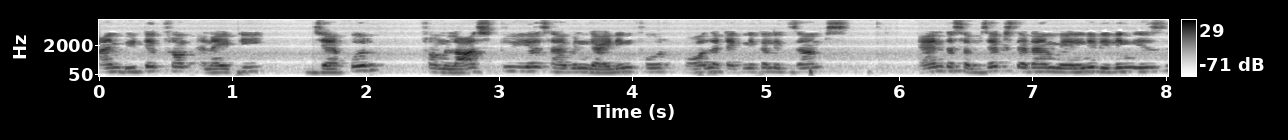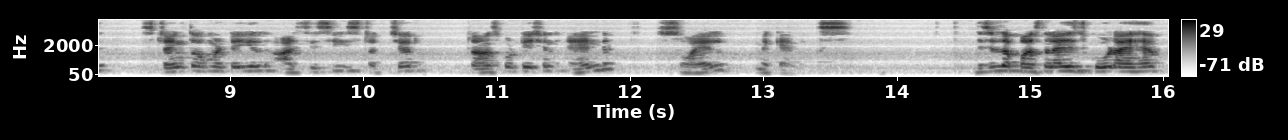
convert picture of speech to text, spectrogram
I am BTech from NIT Jaipur. From last two years I have been guiding for all the technical exams and the subjects that I am mainly dealing is strength of material, RCC, structure, transportation and soil mechanics. This is the personalized code I have.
